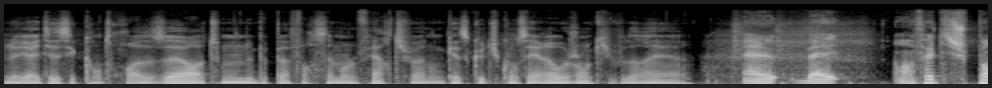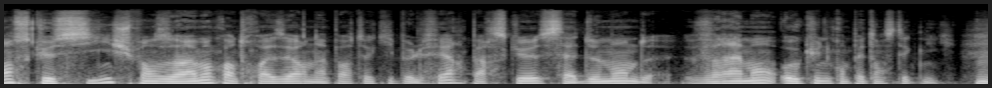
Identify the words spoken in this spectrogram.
La vérité, c'est qu'en 3 heures, tout le monde ne peut pas forcément le faire, tu vois. Donc, qu'est-ce que tu conseillerais aux gens qui voudraient. bah, en fait, je pense que si. Je pense vraiment qu'en 3 heures, n'importe qui peut le faire parce que ça demande vraiment aucune compétence technique. Hmm.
